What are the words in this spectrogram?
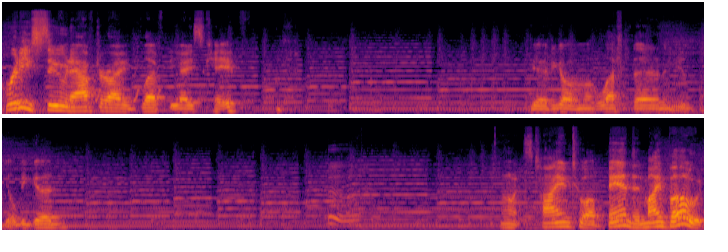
pretty soon after I left the ice cave. Yeah, if you go on the left there, then you, you'll be good. Ooh. Oh, it's time to abandon my boat.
